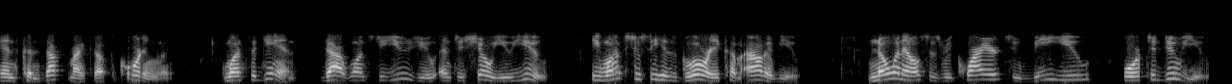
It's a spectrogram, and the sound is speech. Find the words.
and conduct myself accordingly. Once again, God wants to use you and to show you you. He wants to see His glory come out of you. No one else is required to be you or to do you.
